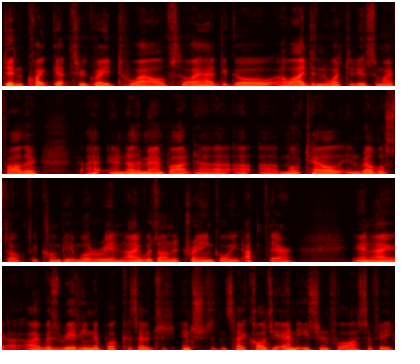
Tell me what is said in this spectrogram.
didn't quite get through grade 12 so i had to go well i didn't know what to do. So my father uh, and another man bought uh, a, a motel in revelstoke the columbia motor inn. I was on a train going up there and i, I was reading a book because i was interested in psychology and eastern philosophy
